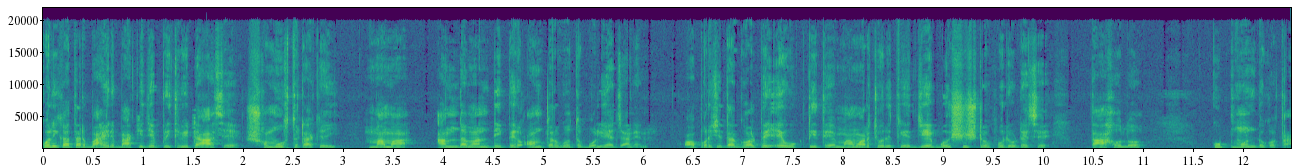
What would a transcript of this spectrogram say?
কলিকাতার বাহিরে বাকি যে পৃথিবীটা আছে, সমস্তটাকেই মামা আন্দামান দ্বীপের অন্তর্গত বলিয়া জানেন। অপরিচিতা গল্পের এ উক্তিতে মামার চরিত্রে যে বৈশিষ্ট্য ফুটে উঠেছে, তা হলো কূপমণ্ডকতা।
